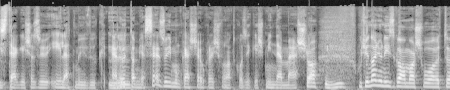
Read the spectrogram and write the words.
tisztelgés az ő életművük uh-huh. előtt, ami a szerzői munkásságokra is vonatkozik, és minden másra. Mhm. Uh-huh. Úgyhogy nagyon izgalmas volt uh,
